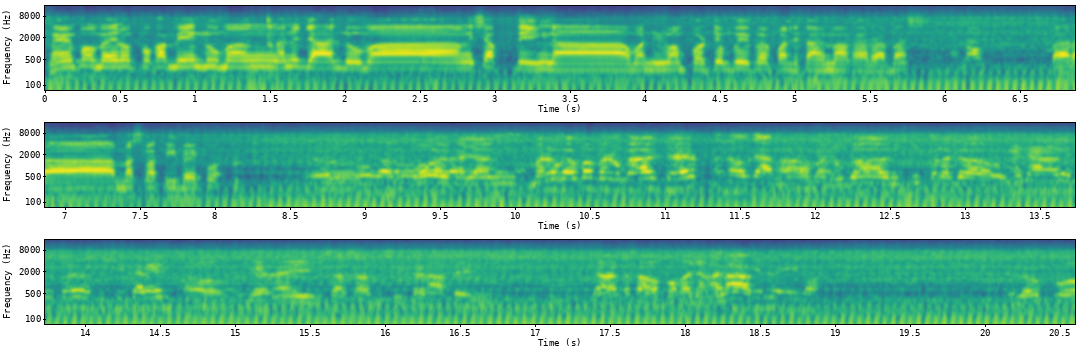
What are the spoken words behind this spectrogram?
ngayon po mayroon po kami yung lumang ano diyan lumang shafting na 1 in 1 port yung po yung papalitan ng mga karabas para mas matibay po Oh, kaya manugang ba manugang chef? Manugang. Ah, manugang, hindi palagaw. Ano, ano bisita rin. Oh, yan ay isa sa bisita natin. Yan, kasama po kanyang anak. Ilo-ilo. Hello po.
